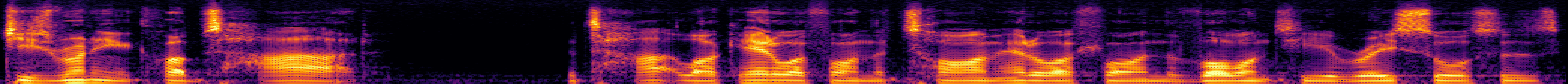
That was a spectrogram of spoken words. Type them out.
"Geez, running a club's hard. It's hard. Like, how do I find the time? How do I find the volunteer resources?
